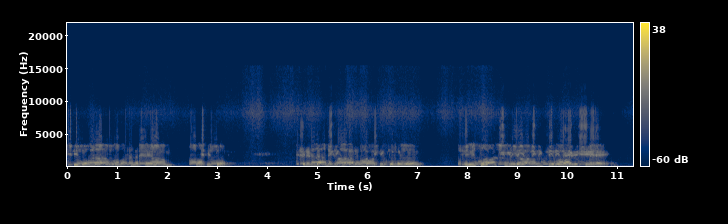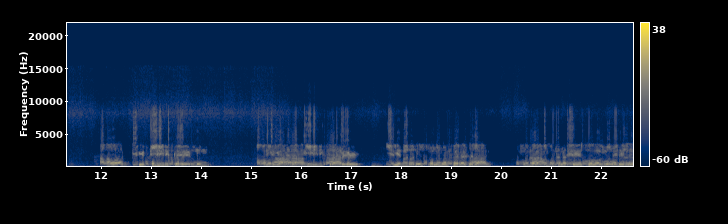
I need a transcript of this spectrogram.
இந்த ஒன்பதாவது வசனத்தை நாம் வாசித்தோம். இரண்டாம் அதிகாரம் வாசிக்கும் பொழுது ஒரு விசுவாசியுடைய ஆவிக்குரிய வாழ்க்கையிலே அவர் எப்படி இருக்க வேண்டும்? அவர் யாராக இருக்கிறார்கள் என்பது சொன்ன பிறகுதான் ஒன்பதாம் வசனத்தை துவங்குவது என்று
